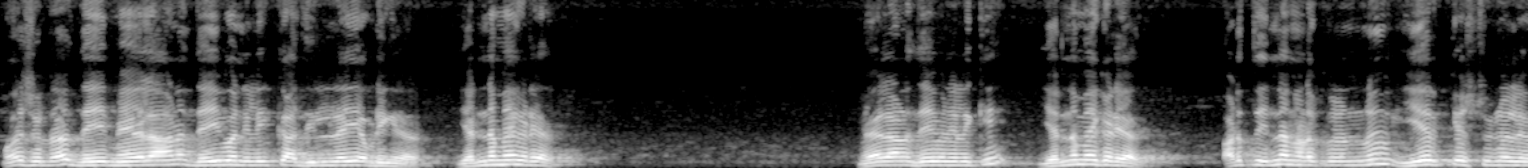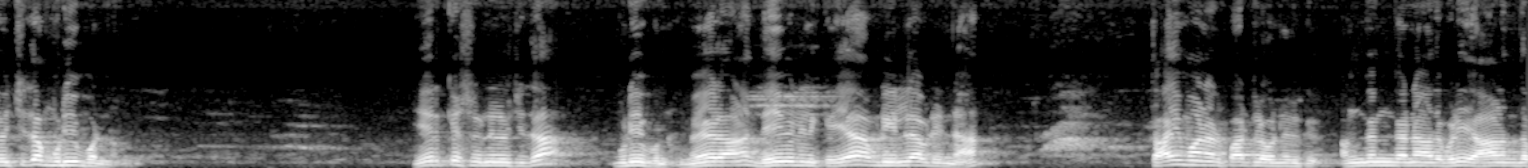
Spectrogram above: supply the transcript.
முதல் சொல்கிறார் தெய் மேலான தெய்வ நிலைக்கு அது இல்லை அப்படிங்கிறார். எண்ணமே கிடையாது. மேலான தெய்வ நிலைக்கு எண்ணமே கிடையாது. அடுத்து என்ன நடக்குன்னு இயற்கை சூழ்நிலை வச்சு தான் முடிவு பண்ணும் இயற்கை சூழ்நிலை வச்சு தான் முடிவு பண்ணும் மேலான தெய்வ நிலைக்கு அப்படி இல்லை அப்படின்னா தாய்மானார் பாட்டில் ஒன்று இருக்குது அங்கங்கனாதபடி ஆனந்த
